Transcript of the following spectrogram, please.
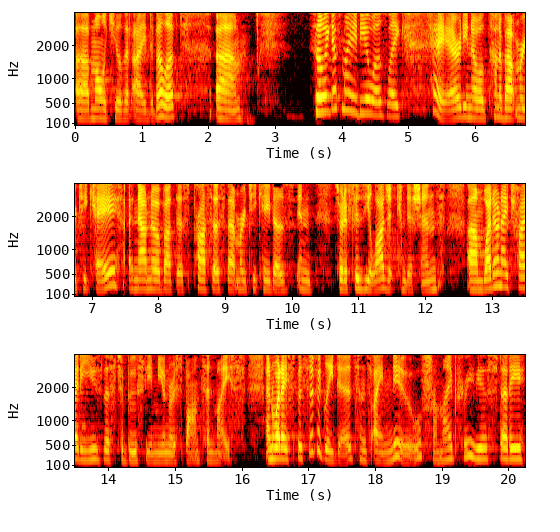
a molecule that I developed. Um, so I guess my idea was like, hey, I already know a ton about MERTK. I now know about this process that MERTK does in sort of physiologic conditions. Um, why don't I try to use this to boost the immune response in mice? And what I specifically did, since I knew from my previous study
